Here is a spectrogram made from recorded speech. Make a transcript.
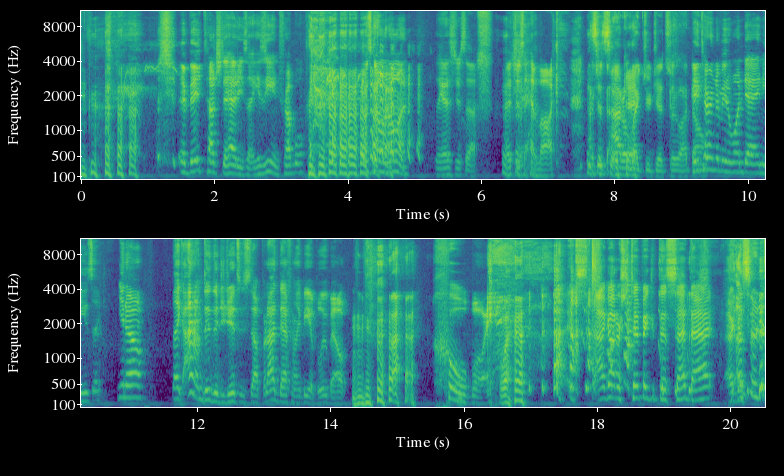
if they touch the head, he's like, "Is he in trouble? What's going on?" Like, that's just a that's just a headlock. It's It's just I don't okay. like jujitsu. I He don't. turned to me the one day and he's like, "You know, like I don't do the jujitsu stuff, but I'd definitely be a blue belt." Oh boy. I got a certificate that said that. I A certificate?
